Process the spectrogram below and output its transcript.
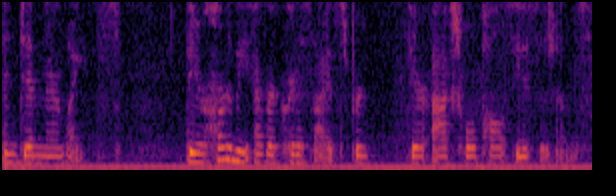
and dim their lights they are hardly ever criticized for their actual policy decisions.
